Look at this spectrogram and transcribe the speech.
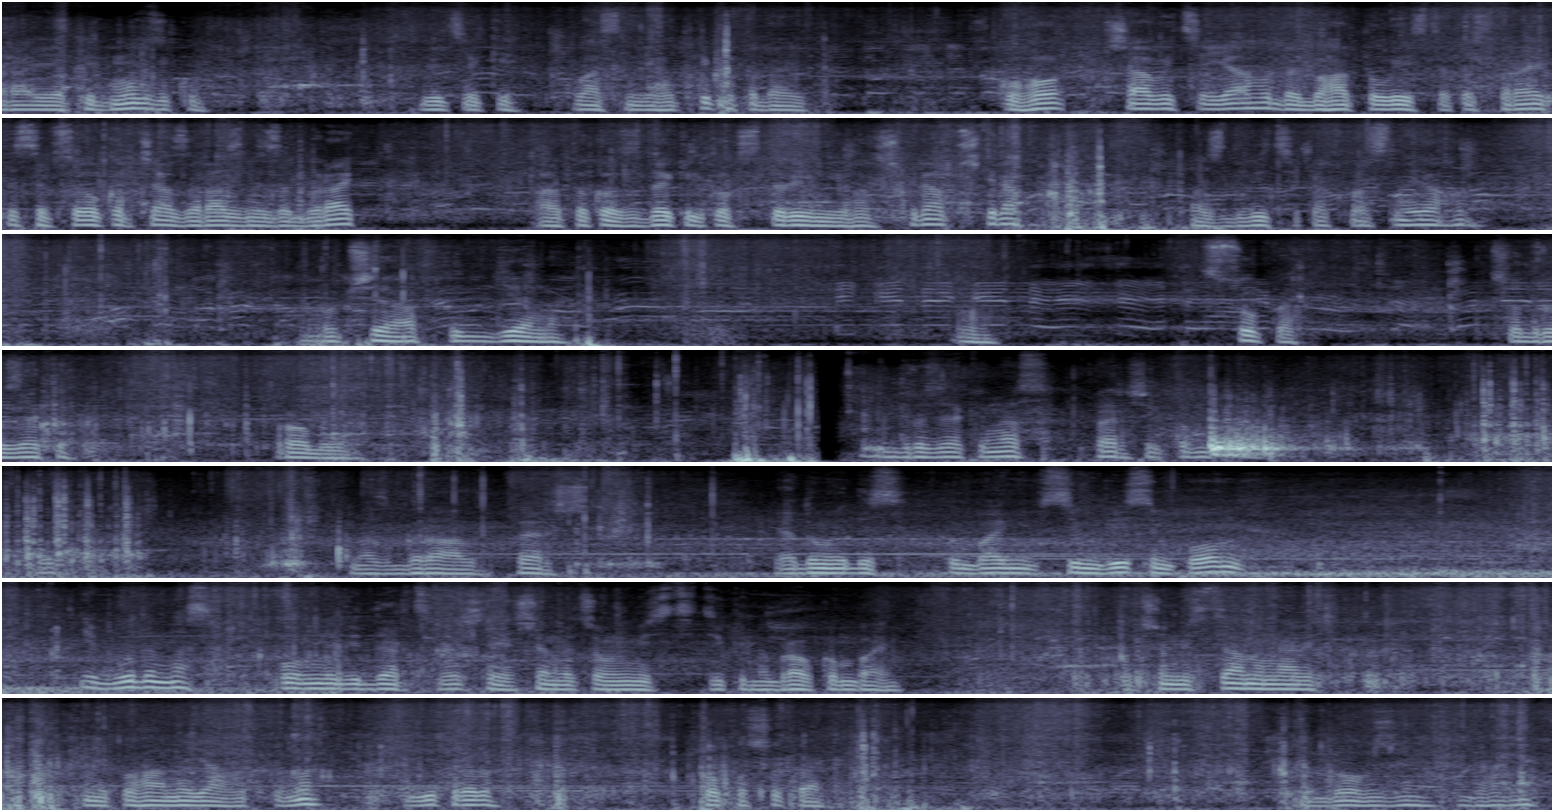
Граю я під музику. Дивіться, які класні ягодки попадають. В кого шавиться ягода і багато листя, то старайтеся всього корча зараз не забирати, а тако з декількох сторін його шкряп-шкряп. Ось дивіться, яка класна ягода. Взагалі офігенно. О, Супер. Що, друзяки, пробуємо. Друзяки, у нас перший комбайн. Назбирали перший. Я думаю, десь комбайнів 7-8 повних. І буде в нас повне відерце. Бачите, я ще на цьому місці тільки набрав комбайн. Так місцями навіть непогана ягодка. Ну, її треба попошукати. Продовжуємо далі.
